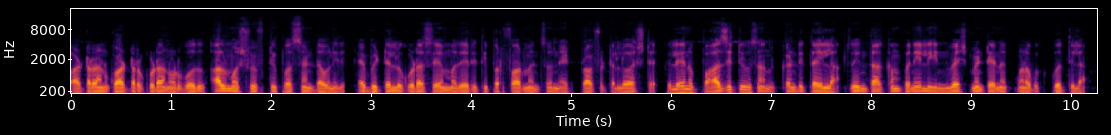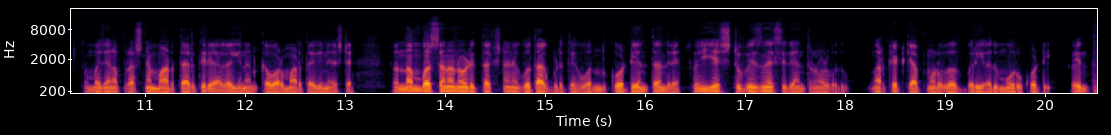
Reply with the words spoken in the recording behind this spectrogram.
ಕ್ವಾರ್ಟರ್ ಆನ್ ಕ್ವಾರ್ಟರ್ ಕೂಡ ನೋಡಬಹುದು ಆಲ್ಮೋಸ್ಟ್ ಫಿಫ್ಟಿ ಪರ್ಸೆಂಟ್ ಡೌನ್ ಇದೆ. ಎಬಿಟ್ ಅಲ್ಲೂ ಕೂಡ ಸೇಮ್ ಅದೇ ರೀತಿ ಪರ್ಫಾರ್ಮೆನ್ಸ್ ನೆಟ್ ಪ್ರಾಫಿಟ್ ಅಲ್ಲೂ ಅಷ್ಟೇ. ಇಲ್ಲೇನು ಪಾಸಿಟಿವ್ಸ್ ಖಂಡಿತ ಇಲ್ಲ. ಸೊ ಇಂತಹ ಕಂಪನಿಯಲ್ಲಿ ಇನ್ವೆಸ್ಟ್ಮೆಂಟ್ ಏನಕ್ಕೆ ಮಾಡಬೇಕು ಗೊತ್ತಿಲ್ಲ. ತುಂಬಾ ಜನ ಪ್ರಶ್ನೆ ಮಾಡ್ತಾ ಇರ್ತೀರಿ, ಹಾಗಾಗಿ ನಾನು ಕವರ್ ಮಾಡ್ತಾ ಇದ್ದೀನಿ ಅಷ್ಟೇ. ಸೊ ನಂಬರ್ಸ್ ಅನ್ನ ನೋಡಿದ ತಕ್ಷಣ ಗೊತ್ತಾಗ್ಬಿಡುತ್ತೆ. ಒಂದು ಕೋಟಿ ಅಂತಂದ್ರೆ ಸೊ ಎಷ್ಟು ಬಿಸ್ನೆಸ್ ಇದೆ ಅಂತ ನೋಡಬಹುದು ಮಾರ್ಕೆಟ್ ಕ್ಯಾಪ್ ನೋಡಬಹುದು ಬರೀ ಅದು ಮೂರು ಕೋಟಿ. ಇಂಥ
